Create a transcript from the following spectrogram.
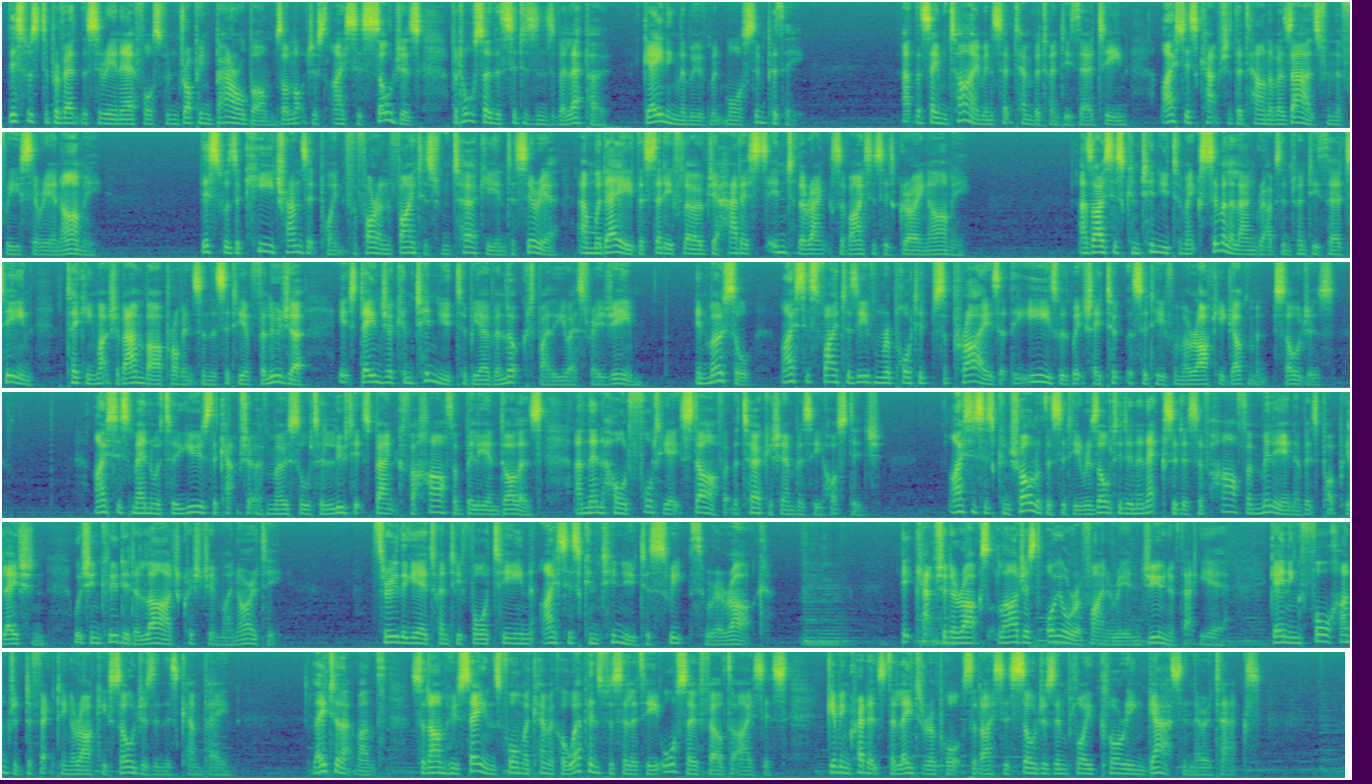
This was to prevent the Syrian Air Force from dropping barrel bombs on not just ISIS soldiers, but also the citizens of Aleppo, gaining the movement more sympathy. At the same time, in September 2013, ISIS captured the town of Azaz from the Free Syrian Army. This was a key transit point for foreign fighters from Turkey into Syria and would aid the steady flow of jihadists into the ranks of ISIS's growing army. As ISIS continued to make similar land grabs in 2013, taking much of Anbar province and the city of Fallujah, its danger continued to be overlooked by the US regime. In Mosul, ISIS fighters even reported surprise at the ease with which they took the city from Iraqi government soldiers. ISIS men were to use the capture of Mosul to loot its bank for half a billion dollars and then hold 48 staff at the Turkish embassy hostage. ISIS's control of the city resulted in an exodus of half a million of its population, which included a large Christian minority. Through the year 2014, ISIS continued to sweep through Iraq. It captured Iraq's largest oil refinery in June of that year, gaining 400 defecting Iraqi soldiers in this campaign. Later that month, Saddam Hussein's former chemical weapons facility also fell to ISIS, giving credits to later reports that ISIS soldiers employed chlorine gas in their attacks.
